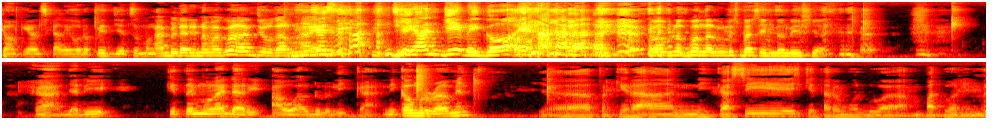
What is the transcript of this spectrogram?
gokil sekali hurufnya Jetsu mengambil dari nama gue kan Julkarnain sih. Jihan J bego. goblok gue nggak lulus bahasa Indonesia nah jadi kita mulai dari awal dulu nikah nikah umur berapa men ya perkiraan nikah sih sekitar umur 24 25.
